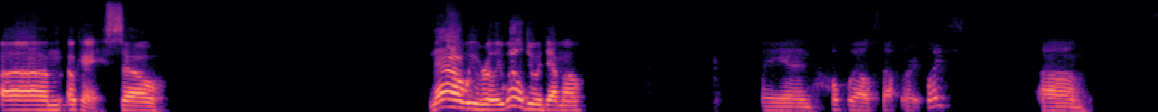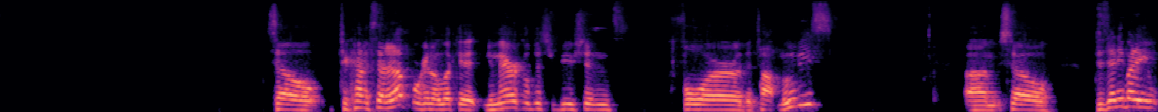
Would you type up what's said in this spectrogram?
Um, okay, so now we really will do a demo and hopefully I'll stop the right place. Um, so to kind of set it up, we're going to look at numerical distributions for the top movies. Um, so does anybody,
